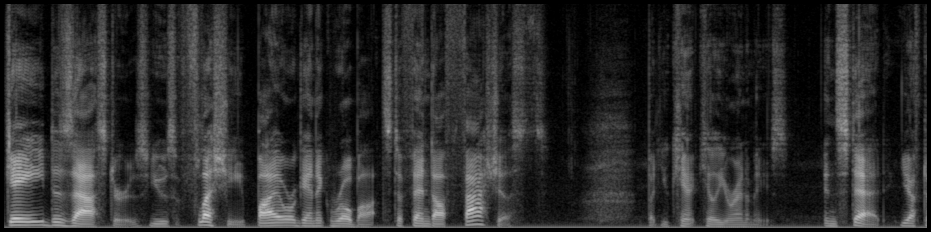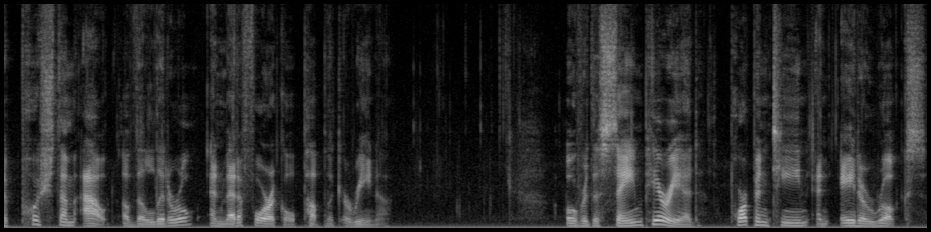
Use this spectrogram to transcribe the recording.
gay disasters use fleshy, bioorganic robots to fend off fascists, but you can't kill your enemies. Instead, you have to push them out of the literal and metaphorical public arena. Over the same period, Porpentine and Ada Rook's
